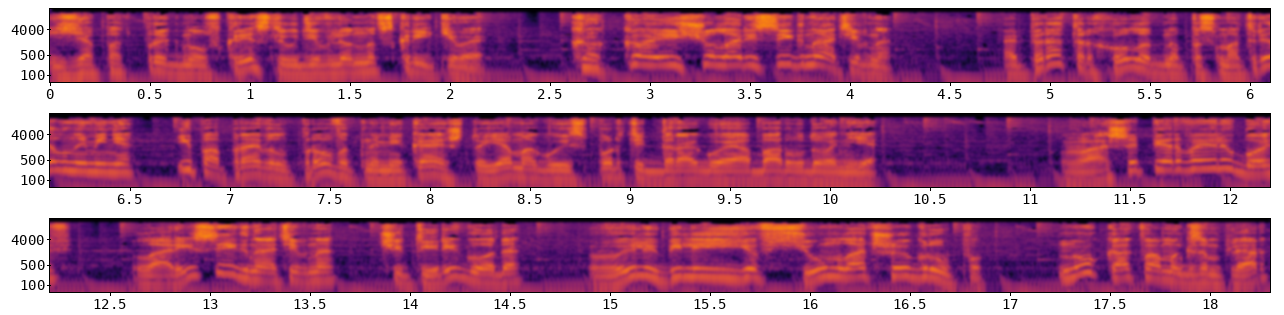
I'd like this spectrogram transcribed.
Я подпрыгнул в кресле, удивленно вскрикивая. «Какая еще Лариса Игнатьевна?» Оператор холодно посмотрел на меня и поправил провод, намекая, что я могу испортить дорогое оборудование. «Ваша первая любовь. Лариса Игнатьевна, четыре года. Вы любили ее всю младшую группу. Ну, как вам экземпляр?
